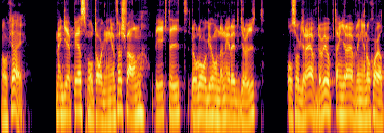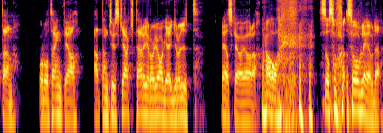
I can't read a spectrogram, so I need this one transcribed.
Okej. Okay. Men GPS-mottagningen försvann. Vi gick dit, då låg hunden nere i ett gryt. Och så grävde vi upp den grävlingen och sköt den. Och då tänkte jag att en tysk jaktterrier och jaga i gryt, det ska jag göra. Ja. så, så, så blev det.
